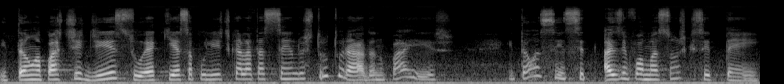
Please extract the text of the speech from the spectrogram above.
Então, a partir disso é que essa política ela está sendo estruturada no país. Então, assim, se, as informações que se tem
